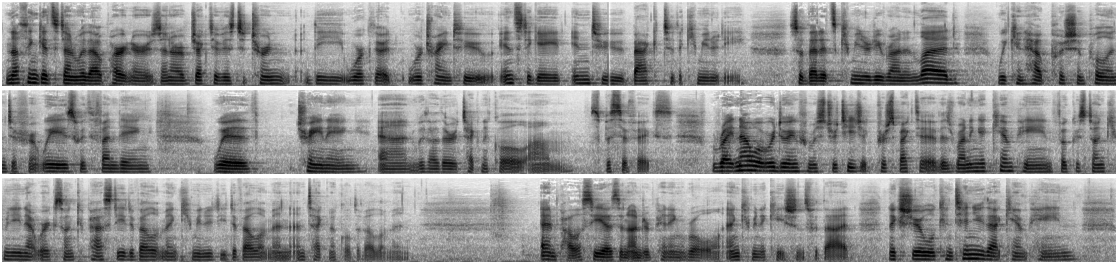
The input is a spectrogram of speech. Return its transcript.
Nothing gets done without partners, and our objective is to turn the work that we're trying to instigate into back to the community, so that it's community run and led. We can help push and pull in different ways with funding, with training, and with other technical um, specifics. Right now, what we're doing from a strategic perspective is running a campaign focused on community networks, on capacity development, community development, and technical development and policy as an underpinning role and communications with that. Next year, we'll continue that campaign,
